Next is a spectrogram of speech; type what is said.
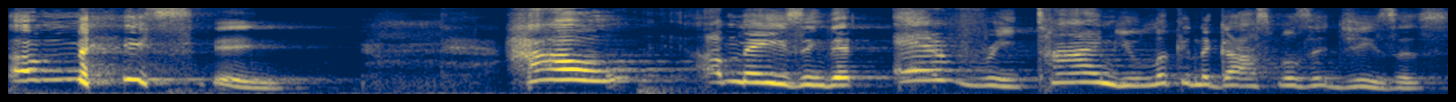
Amazing. How amazing that every time you look in the Gospels at Jesus,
